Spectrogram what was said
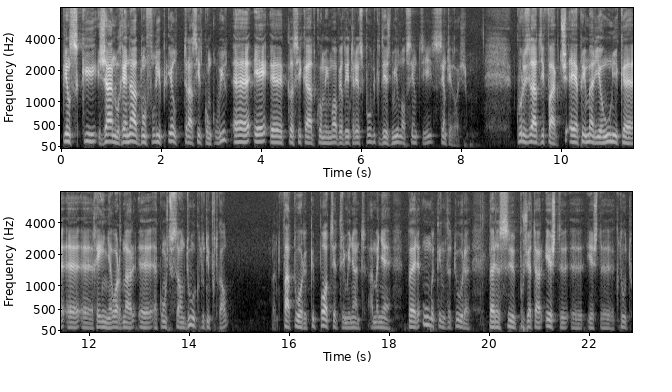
Penso que já no reinado de Dom Felipe ele terá sido concluído. É classificado como imóvel de interesse público desde 1962. Curiosidades e factos, é a primeira e a única rainha a ordenar a construção de um aqueduto em Portugal. Fator que pode ser determinante amanhã para uma candidatura para se projetar este, este aqueduto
